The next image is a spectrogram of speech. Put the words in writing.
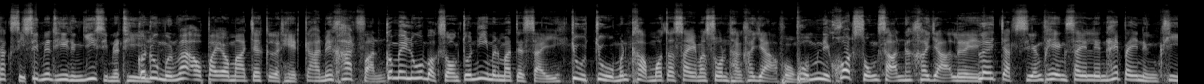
สักสิบนาทีถึง 20 นาที ก็ดูเหมือนว่าเอาไปเอามาจะเกิดเหตุการณ์ไม่คาดฝัน ก็ไม่รู้ว่าบักสองตัวนี้มันมาแต่ใสจู่ๆมันขับมอเตอร์ไซค์มาโซนถังขยะผม ผมนี่โคตรสงสารถังขยะเลย เลยจัดเสียงเพลงไซเรนให้ไปหนึ่งที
